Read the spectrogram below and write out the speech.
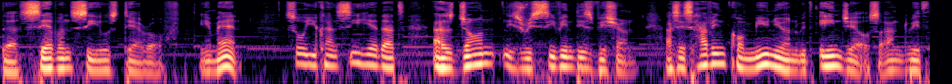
the seven seals thereof. Amen. So you can see here that as John is receiving this vision, as he's having communion with angels and with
